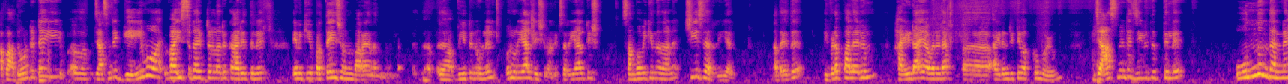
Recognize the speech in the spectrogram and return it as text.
അപ്പൊ അതുകൊണ്ടിട്ട് ഈ ജാസിന്റെ ഗെയിം വൈസ്ഡ് ആയിട്ടുള്ള ഒരു കാര്യത്തിൽ എനിക്ക് പ്രത്യേകിച്ച് ഒന്നും പറയാനൊന്നുമില്ല വീട്ടിനുള്ളിൽ ഒരു റിയാലിറ്റി ഷോ ആണ്. ഇറ്റ്സ് റിയാലിറ്റി ഷോ സംഭവിക്കുന്നതാണ്. ഷീസ് എ റിയൽ അതായത് ഇവിടെ പലരും ഹൈഡായി അവരുടെ ഐഡന്റിറ്റി വെക്കുമ്പോഴും ജാസ്മിന്റെ ജീവിതത്തിൽ ഒന്നും തന്നെ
